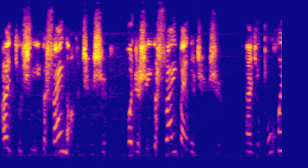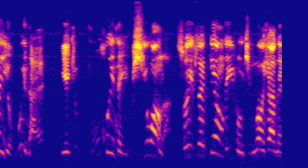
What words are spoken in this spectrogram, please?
快就是一个衰老的城市，或者是一个衰败的城市，啊，就不会有未来，也就不会呢有希望了。所以在这样的一种情况下呢，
